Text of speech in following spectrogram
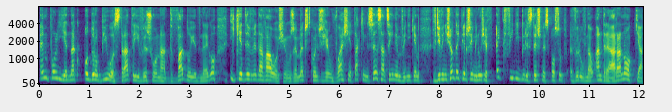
Empoli jednak odrobiło straty i wyszło na 2 do 1 i kiedy wydawało się, że mecz skończy się właśnie takim sensacyjnym wynikiem, w 91 minucie minucie w ekwilibrystyczny sposób wyrównał Andrea Ranocchia.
